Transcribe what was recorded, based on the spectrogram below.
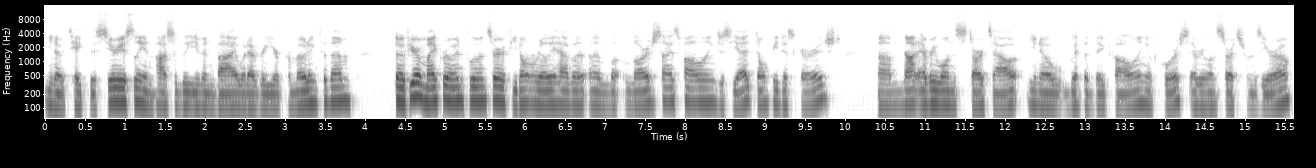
you know, take this seriously and possibly even buy whatever you're promoting to them. So if you're a micro influencer, if you don't really have a, a large size following just yet, don't be discouraged. Um, not everyone starts out, you know, with a big following. Of course, everyone starts from zero.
